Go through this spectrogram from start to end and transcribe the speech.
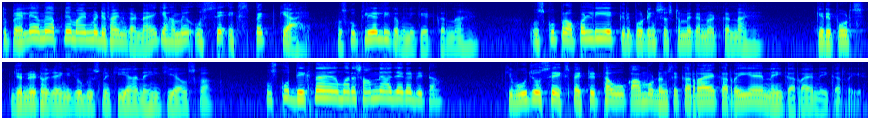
तो पहले हमें अपने माइंड में डिफाइन करना है कि हमें उससे एक्सपेक्ट क्या है। उसको क्लियरली कम्युनिकेट करना है। उसको प्रॉपरली एक रिपोर्टिंग सिस्टम में कन्वर्ट करना है कि रिपोर्ट्स जनरेट हो जाएँगी जो भी उसने किया नहीं किया उसका। उसको देखना है हमारे सामने आ जाएगा डेटा कि वो जो उससे एक्सपेक्टेड था, वो काम वो ढंग से कर रहा है, कर रही है, नहीं कर रहा है, नहीं कर रही है।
